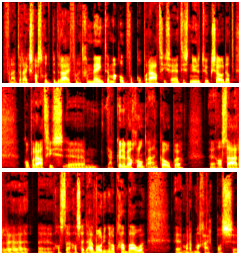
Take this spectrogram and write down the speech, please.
vanuit de Rijksvastgoedbedrijf, vanuit gemeenten, maar ook voor corporaties. Hè. Het is nu natuurlijk zo dat corporaties um, ja, kunnen wel grond aankopen uh, als, daar, uh, uh, als, daar, als zij daar woningen op gaan bouwen. Uh, maar dat mag eigenlijk pas uh,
